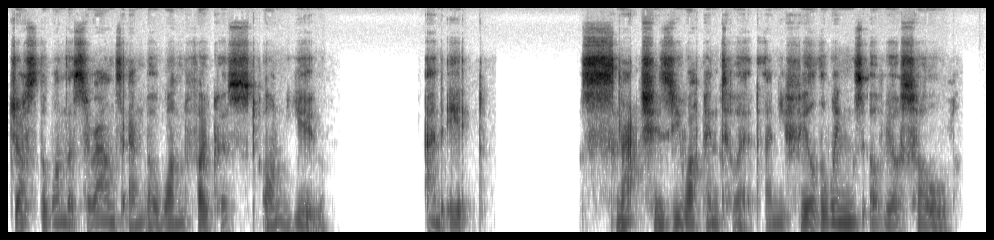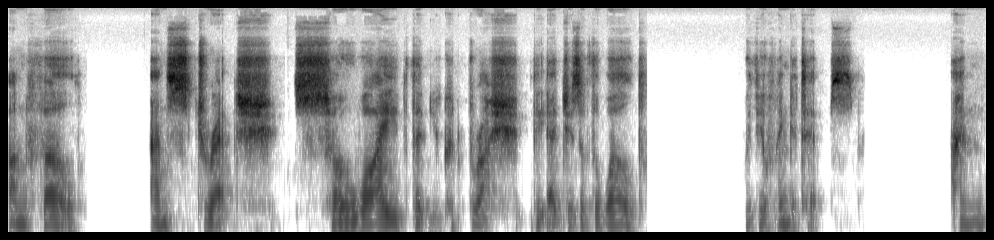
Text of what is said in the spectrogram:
just the one that surrounds Ember, one focused on you. And it snatches you up into it, and you feel the wings of your soul unfurl and stretch so wide that you could brush the edges of the world with your fingertips. And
